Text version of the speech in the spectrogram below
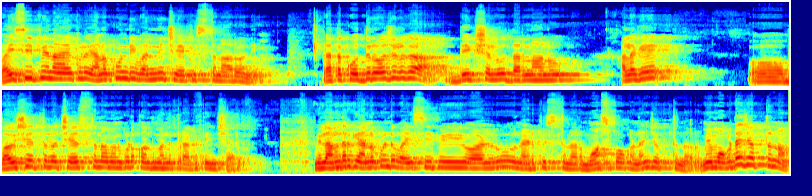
వైసీపీ నాయకులు వెనకుండి ఇవన్నీ చేపిస్తున్నారు అని. గత కొద్ది రోజులుగా దీక్షలు ధర్నాలు అలాగే భవిష్యత్తులో చేస్తున్నామని కూడా కొంతమంది ప్రకటించారు. వీళ్ళందరికీ అనుకుంటే వైసీపీ వాళ్ళు నడిపిస్తున్నారు మోసపోకుండా అని చెప్తున్నారు. మేము ఒకటే చెప్తున్నాం.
